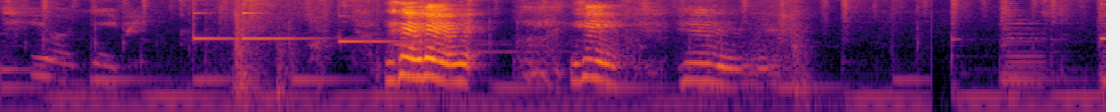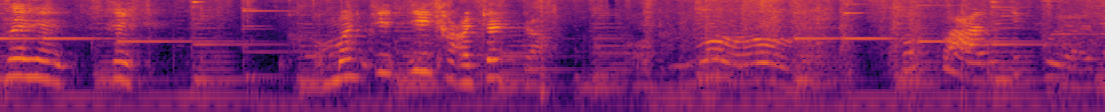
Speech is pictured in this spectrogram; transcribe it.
쉬어 헤비 엄마 치즈 잘 잤다. 엄마, 소파 안 찍고 해도.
